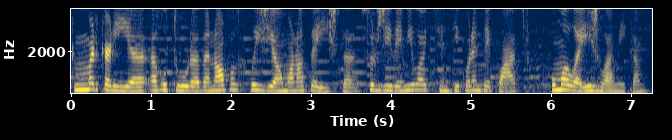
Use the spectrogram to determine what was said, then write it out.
que marcaria a ruptura da nova religião monoteísta surgida em 1844 com uma lei islâmica.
